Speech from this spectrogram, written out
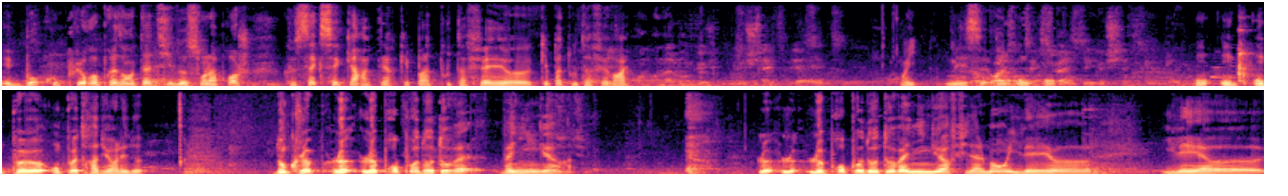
est beaucoup plus représentatif de son approche que sexe et caractère, qui n'est pas, tout à fait, qui est pas tout à fait vrai. Oui, mais on, peut, on peut traduire les deux. Donc le, propos d'Otto Weininger, le, propos d'Otto Weininger, finalement, il est, euh, il, est, euh,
